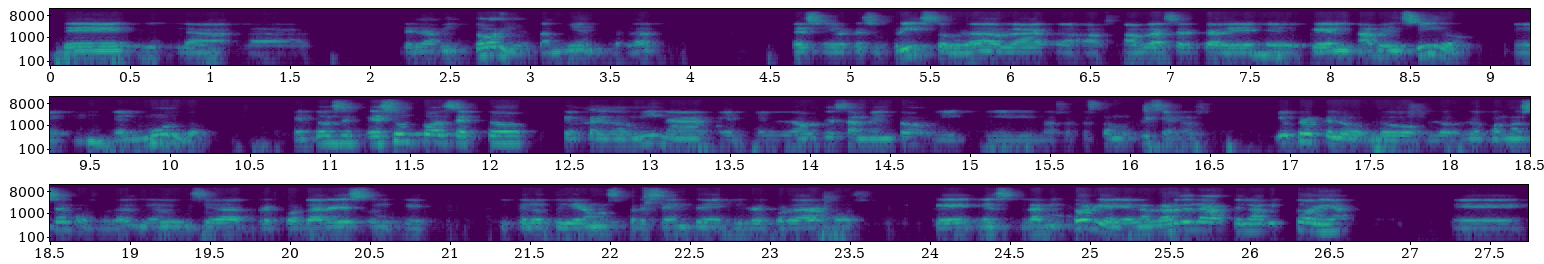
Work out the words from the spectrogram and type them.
de la, de la victoria también, ¿verdad? El Señor Jesucristo, ¿verdad? Habla, habla acerca de eh, que Él ha vencido el mundo. Entonces, es un concepto que predomina en, el Nuevo Testamento y, nosotros como cristianos, yo creo que lo, lo, conocemos, ¿verdad? Yo quisiera recordar eso y que, y que lo tuviéramos presente y recordáramos que es la victoria. Y al hablar de la, de la victoria, eh,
